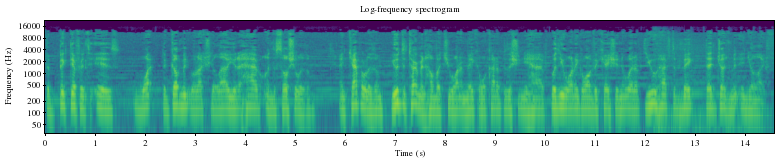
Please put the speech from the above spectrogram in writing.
the big difference is what the government will actually allow you to have under socialism. And capitalism, you determine how much you want to make and what kind of position you have, whether you want to go on vacation or whatever. You have to make that judgment in your life.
